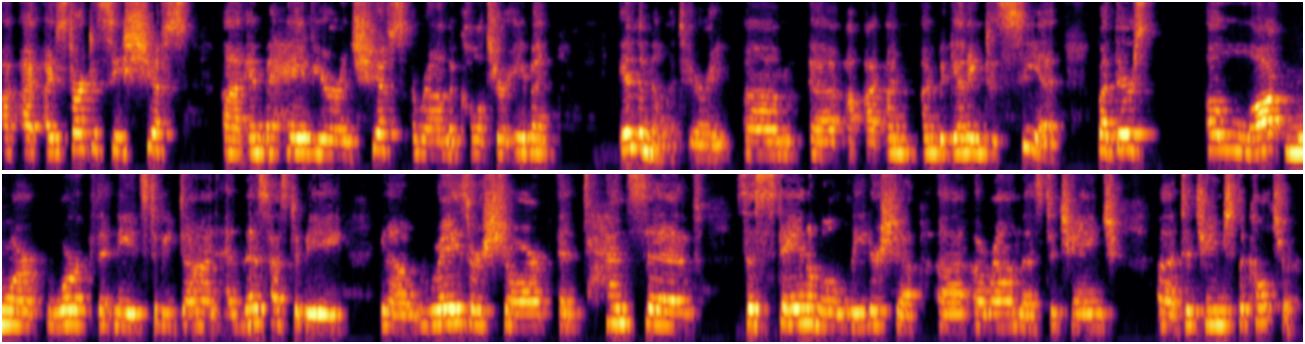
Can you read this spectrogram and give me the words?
I, I start to see shifts uh, in behavior and shifts around the culture, even in the military. Um, uh, I, I'm, I'm beginning to see it, but there's a lot more work that needs to be done, and this has to be, you know, razor sharp, intensive, sustainable leadership uh, around this to change uh, to change the culture.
